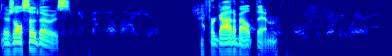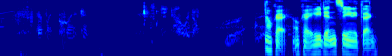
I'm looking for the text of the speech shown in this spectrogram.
there's also those. I forgot about them. Okay, okay, he didn't see anything.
